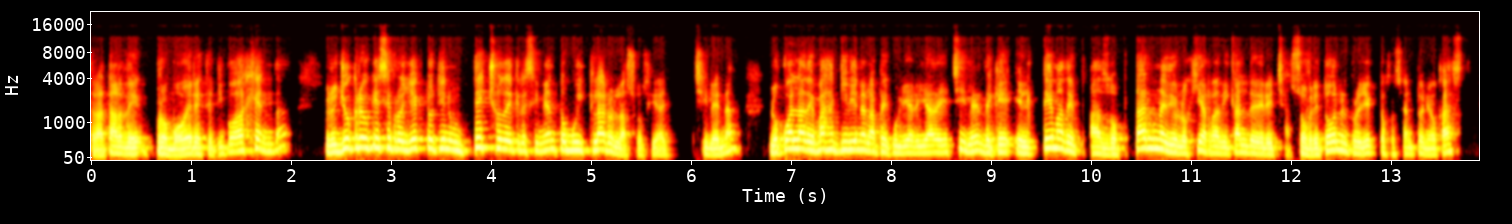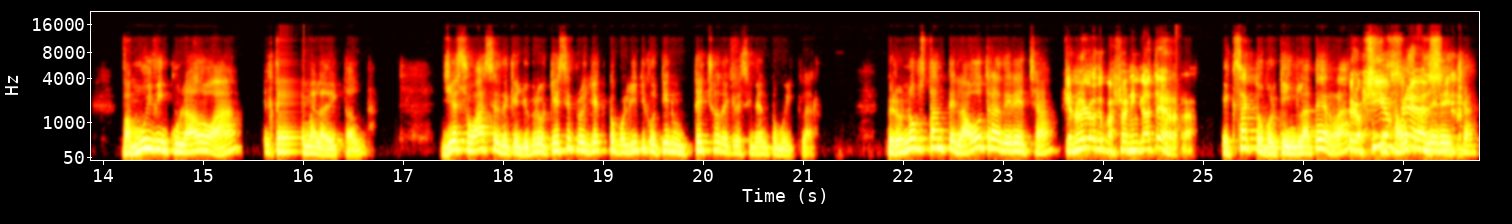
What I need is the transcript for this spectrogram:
tratar de promover este tipo de agenda, pero yo creo que ese proyecto tiene un techo de crecimiento muy claro en la sociedad chilena, lo cual además aquí viene la peculiaridad de Chile, de que el tema de adoptar una ideología radical de derecha, sobre todo en el proyecto José Antonio Cast, va muy vinculado a el tema de la dictadura. Y eso hace de que yo creo que ese proyecto político tiene un techo de crecimiento muy claro. Pero no obstante, la otra derecha... Que no es lo que pasó en Inglaterra. Exacto, porque Inglaterra... Pero sí en esa otra derecha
